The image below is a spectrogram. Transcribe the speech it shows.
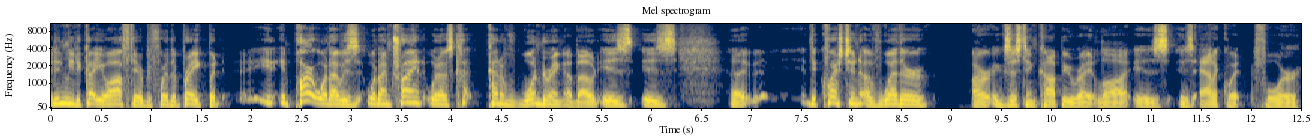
didn't mean to cut you off there before the break, but in part, what I was what I'm trying, what I was kind of wondering about is is uh, the question of whether our existing copyright law is is adequate for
